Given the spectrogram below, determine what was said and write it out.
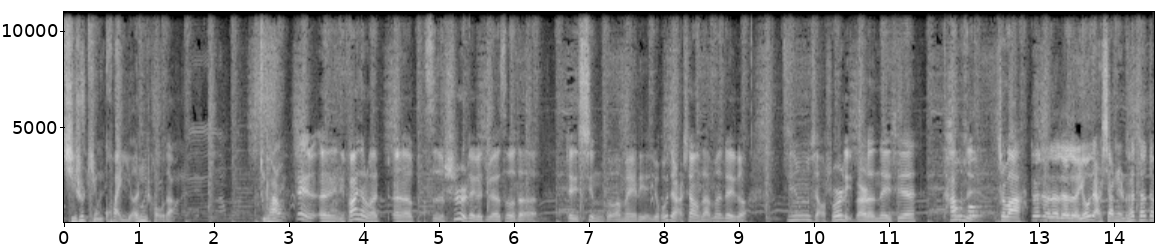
其实挺快意恩仇的。反正这呃，你发现了吗？呃，死侍这个角色的这个性格魅力，有点像咱们这个金庸小说里边的那些，他们的是吧？对对对对对，有点像这种，他他他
